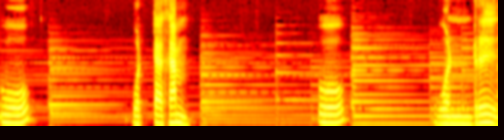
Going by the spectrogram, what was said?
ஓ ஒட்டகம். ஓ ஒன்று.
